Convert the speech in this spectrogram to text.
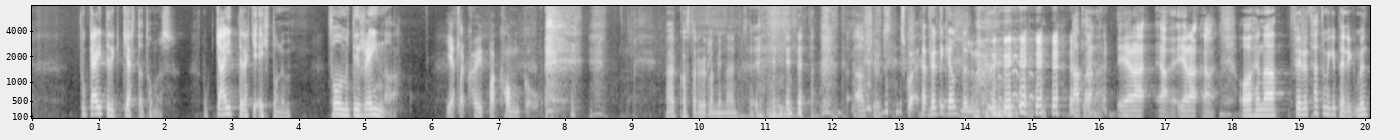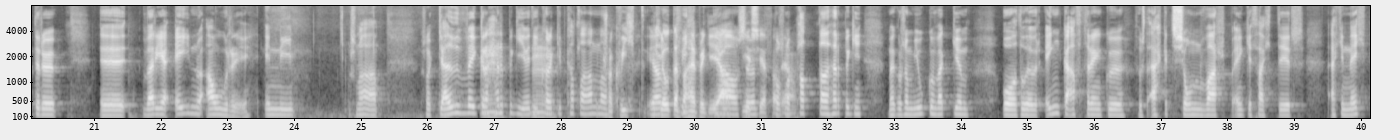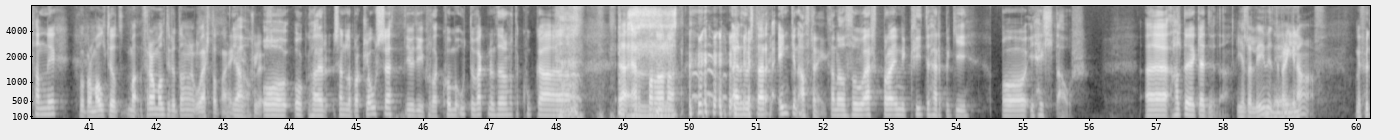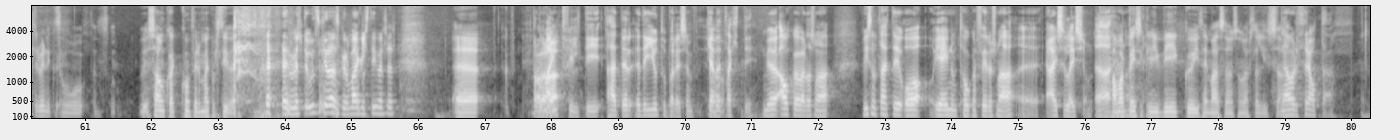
Þú gætir ekki gert það Tómas þú gætir ekki eitt honum þó þú myndir reyna það. Ég ætla að kaupa Kongo það er kostar örgulega minna en Andjóks. Sko, fyrir til gældmeðlum allavega. Ég er að, já, ég er að já. og hérna fyrir þetta mikið pening myndiru uh, verja einu ári inn í svona svona geðveikra herbyggi, ég veit ekki hvað ég get kallað annað. Svona Já, hljóðdempa hvítt- herbyggi Já, sem ég er sé það svona já. pattað herbyggi með eitthvað svona mjúkum veggjum og þú hefur enga afþreyingu þú veist, ekkert sjónvarp, engi þættir ekki neitt þannig. Þú er bara máltíð, þrjá máltíð á dag og ert þarna Já, og, og það er sennilega bara klósett ég veit ekki hvort það komi út af vegnum þegar þú hægt að kúka eða, eða er bara hana en þú veist, það er engin afþreying þannig að þú ert bara inn í hvítu herbyggi og í heilt ár. Uh, haldið þið að gæti þetta? Ég held að lifið þetta bara Nei. enginn af. Með fullir vinningu þú við sáum hvað kom fyrir Michael Stevens. Þeir viltu útskýra það sko Michael Stevens er? Uh, bara, Bara- mindfield í þetta er, þetta er youtuberi sem gerði þætti. Mjög áhugaverða svona vísnandætti og í einum tók hann fyrir svona uh, isolation eða, hann var basically í viku í þeim aðstöðum sem þú ert að lýsa. Nei, hann var í þrjá daga.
